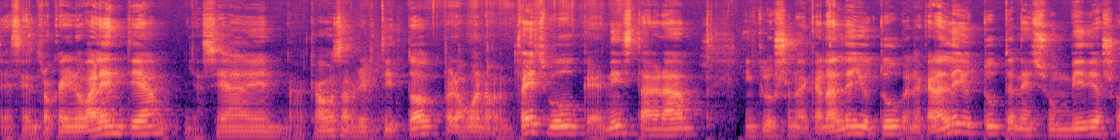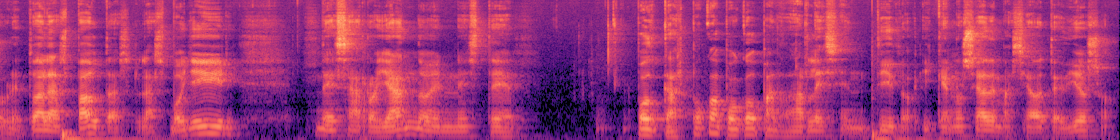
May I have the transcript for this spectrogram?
de Centro Canino Valentia, ya sea en, acabamos de abrir TikTok, pero bueno, en Facebook, en Instagram, incluso en el canal de YouTube. En el canal de YouTube tenéis un vídeo sobre todas las pautas. Las voy a ir desarrollando en este podcast poco a poco para darle sentido y que no sea demasiado tedioso.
